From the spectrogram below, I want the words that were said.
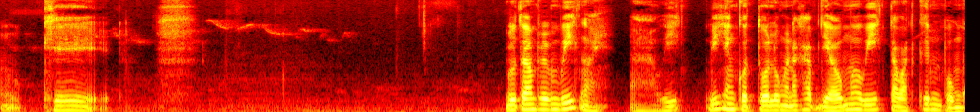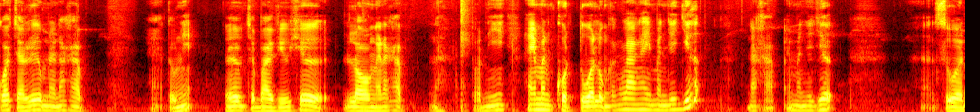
โอเค ดูตามเฟรนวิกหน่อย อ่าวิกวิกยังกดตัวลงนะครับ เดี๋ยวเมื่อวิกตวัดขึ้นผมก็จะเริ่มแล้วนะครับ อ่ตรงนี้เริ่มจะบายฟิวเจอร์ลองนะครับ นะ ตอนนี้ให้มันกดตัวลงข้างล่างให้มันเยอะๆ นะครับ ให้มันเยอะๆ ส่วน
